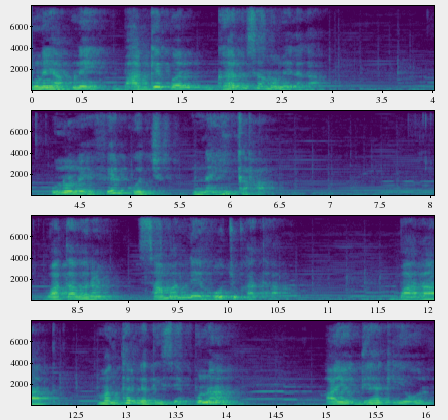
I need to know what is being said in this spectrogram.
उन्हें अपने भाग्य पर गर्व सा होने लगा। उन्होंने फिर कुछ नहीं कहा। वातावरण सामान्य हो चुका था। बारात मंथर गति से पुनः अयोध्या की ओर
